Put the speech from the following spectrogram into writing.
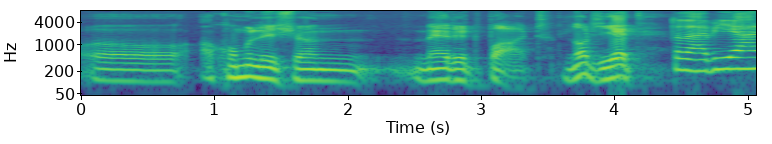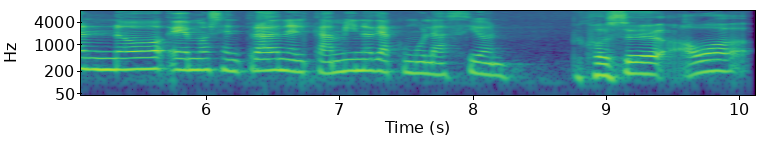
uh, accumulation merit part not yet Todavía no hemos entrado en el camino de acumulación, because uh, our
